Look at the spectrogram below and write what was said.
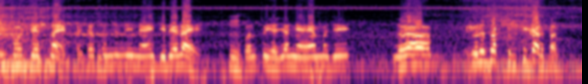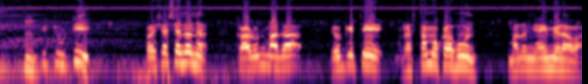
मी दोष देत नाही. प्रशासनाने न्याय दिलेला आहे. परंतु ह्याच्या न्यायामध्ये जरा विरोधक त्रुटी काढतात. ती त्रुटी प्रशासनानं काढून माझा योग्य ते रस्ता मोकळा होऊन मला न्याय मिळावा.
